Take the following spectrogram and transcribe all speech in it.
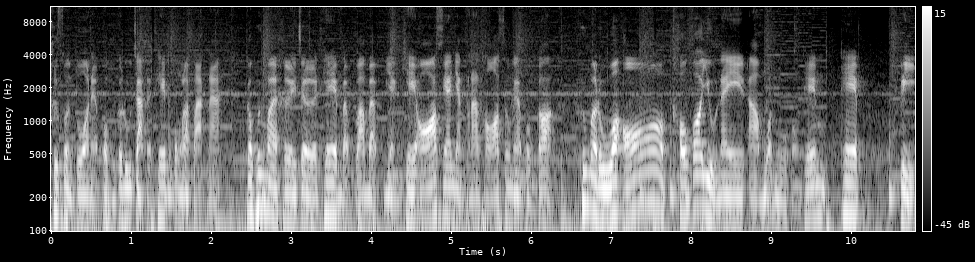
คือส่วนตัวเนี่ยผมก็รู้จักแต่เทพองค์หลักๆนะ ก็เพิ่งมาเคยเจอเทพแบบว่าแบบอย่างเคออสเนี่ยอย่างธนาทอสพวกเนี้ยผมก็เพิ่งมารู้ว่า อ๋อเขาก็อยู่ในหมวดหมู่ของเทพเทพกรีก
